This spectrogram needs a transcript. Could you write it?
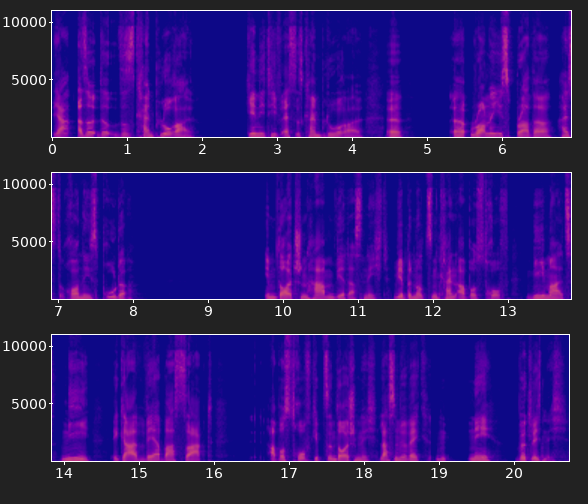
Ja, also das ist kein Plural. Genitiv S ist kein Plural. Äh, äh, Ronnys Brother heißt Ronnys Bruder. Im Deutschen haben wir das nicht. Wir benutzen kein Apostroph. Niemals, nie. Egal wer was sagt, Apostroph gibt es im Deutschen nicht. Lassen wir weg. N nee, wirklich nicht.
